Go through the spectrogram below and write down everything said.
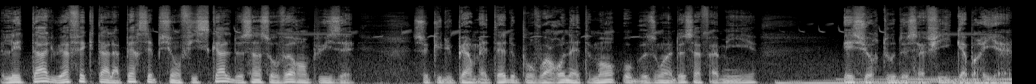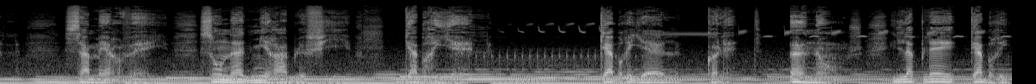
l'État lui affecta la perception fiscale de Saint-Sauveur en ce qui lui permettait de pourvoir honnêtement aux besoins de sa famille et surtout de sa fille Gabrielle, sa merveille, son admirable fille, Gabrielle. Gabrielle Colette, un ange. Il l'appelait Gabri,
